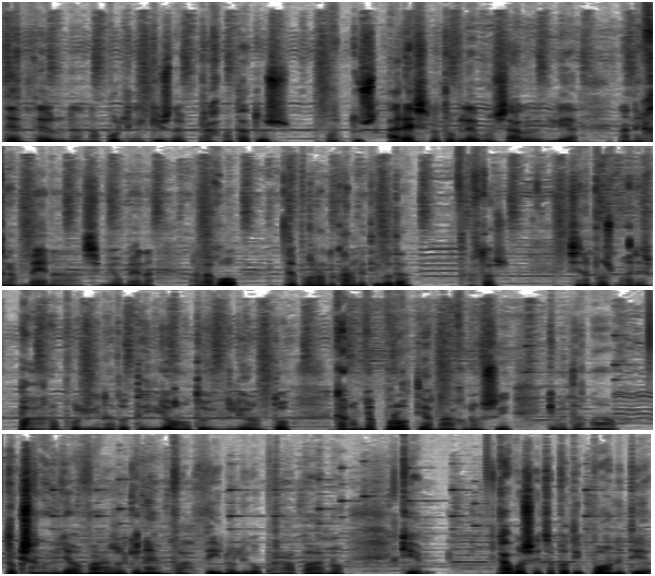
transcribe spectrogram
δεν θέλουν να πολυαγγίζουν τα πράγματα τους, που τους αρέσει να το βλέπουν σε άλλα βιβλία, να είναι γραμμένα, σημειωμένα, αλλά εγώ δεν μπορώ να το κάνω με τίποτα. Αυτός. Συνεπώ μου αρέσει πάρα πολύ να το τελειώνω το βιβλίο, να το κάνω μια πρώτη ανάγνωση και μετά να το ξαναδιαβάζω και να εμβαθύνω λίγο παραπάνω. Και κάπως έτσι αποτυπώνεται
